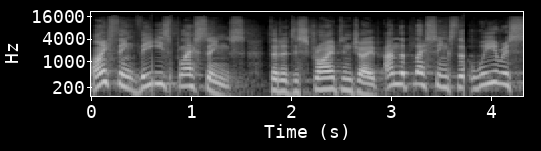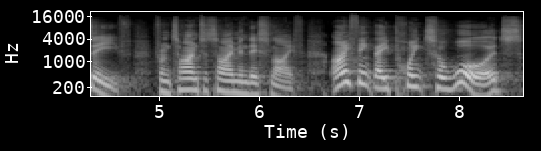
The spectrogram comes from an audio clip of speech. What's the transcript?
I think these blessings that are described in Job and the blessings that we receive from time to time in this life, I think they point towards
